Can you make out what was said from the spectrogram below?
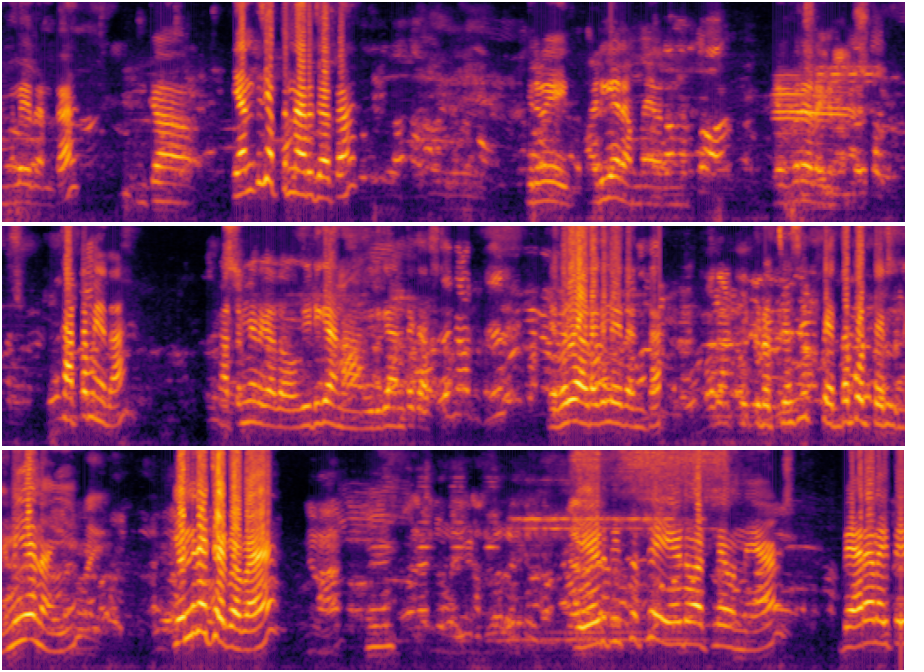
అమ్మలేదంట. ఇంకా ఎంత చెప్తున్నారు జత? ఇరవై ఐదు. అడిగారు అమ్మాయి ఎవరన్నా? ఎవరు అడగారు? కట్ట మీద? కట్ట మీద కదా విడిగానా? విడిగా అంటే కష్టం. ఎవరు అడగలేదంట. ఇప్పుడు వచ్చేసి పెద్ద పొట్టేళ్ళు మీయేనా ఎన్ని తెచ్చారు బాబాయ్ ఏడు తీసుకొచ్చే ఏడు అట్లే ఉన్నాయా? బేరాలు అయితే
